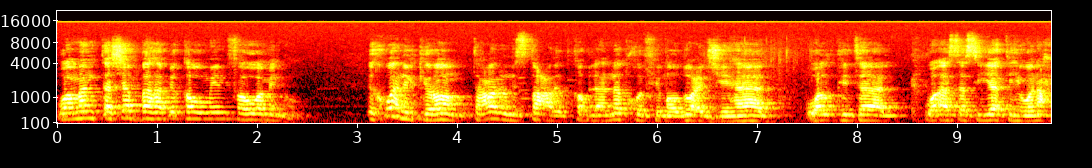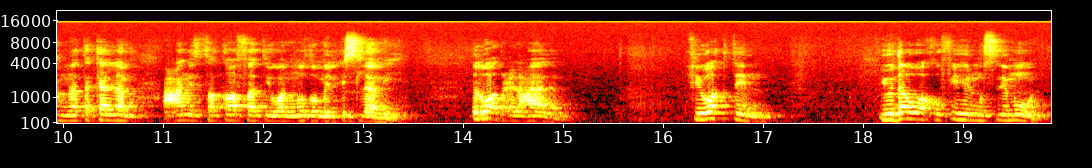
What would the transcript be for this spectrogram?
ومن تشبه بقوم فهو منهم. إخواني الكرام تعالوا نستعرض قبل أن ندخل في موضوع الجهاد والقتال وأساسياته ونحن نتكلم عن الثقافة والنظم الإسلامية. الوضع العالم في وقت يدوخ فيه المسلمون.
